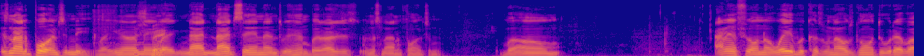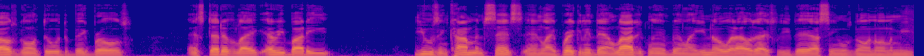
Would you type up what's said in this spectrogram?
it's not important to me. Like you know what I mean? Like not not saying nothing to him, but I just it's not important to me. But um, I didn't feel no way because when I was going through whatever I was going through with the big bros, instead of like everybody using common sense and like breaking it down logically and being like, you know what, I was actually there. I seen what's going on. Let me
